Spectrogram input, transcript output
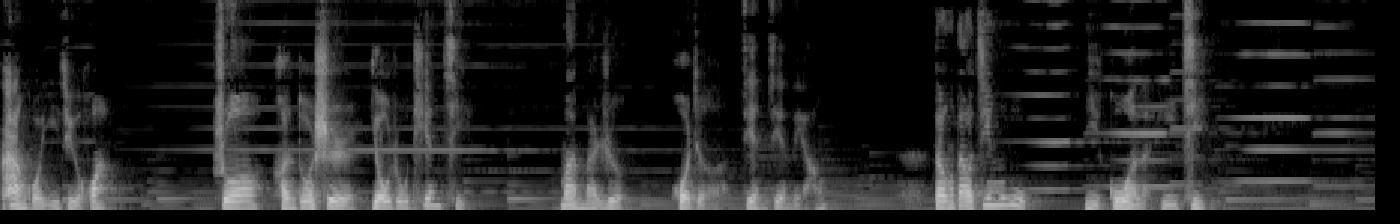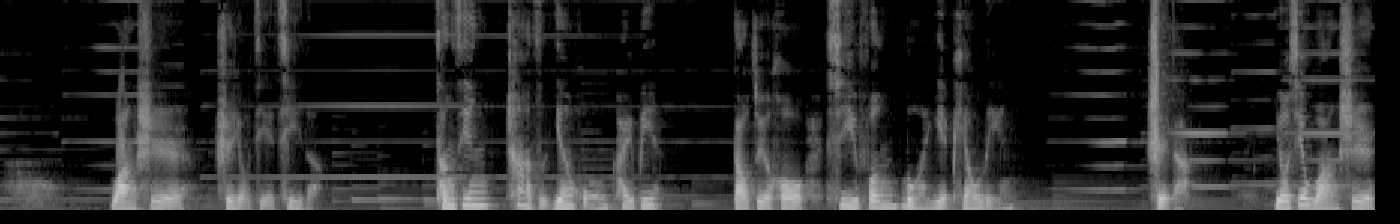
看过一句话，说很多事犹如天气，慢慢热，或者渐渐凉。等到惊悟，已过了一季。往事是有节气的，曾经姹紫嫣红开遍，到最后西风落叶飘零。是的，有些往事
